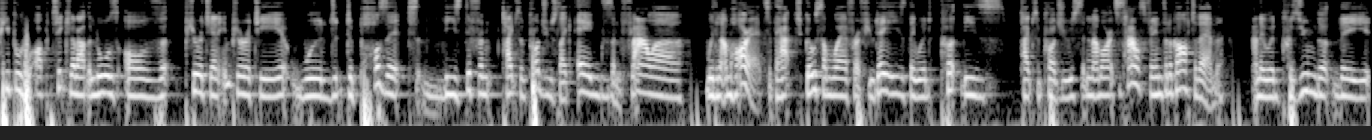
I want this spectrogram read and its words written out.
People who are particular about the laws of purity and impurity would deposit these different types of produce like eggs and flour with an Amharetz. If they had to go somewhere for a few days, they would put these types of produce in an Amharetz's house for him to look after them. And they would presume that they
